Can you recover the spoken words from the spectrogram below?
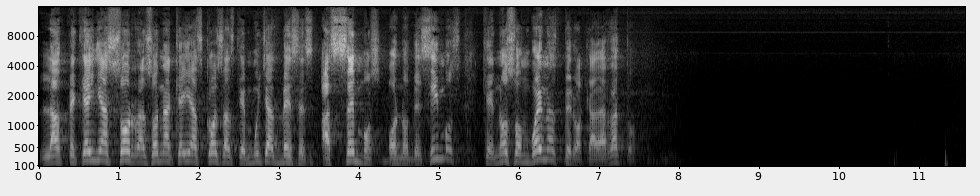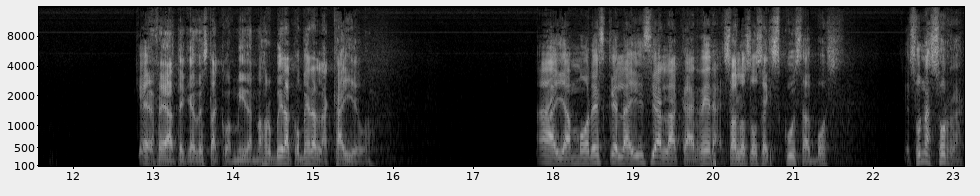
las pequeñas zorras son aquellas cosas que muchas veces hacemos o nos decimos que no son buenas, pero a cada rato. Qué fea te quedó esta comida. Mejor voy a comer a la calle. Ay, amor, es que la hice a la carrera. Solo sos excusas vos. Es una zorra.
